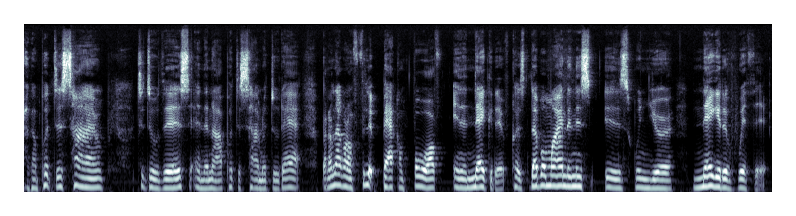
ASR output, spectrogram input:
I can put this time to do this, and then I put this time to do that. But I'm not gonna flip back and forth in a negative because double mindedness is when you're negative with it.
